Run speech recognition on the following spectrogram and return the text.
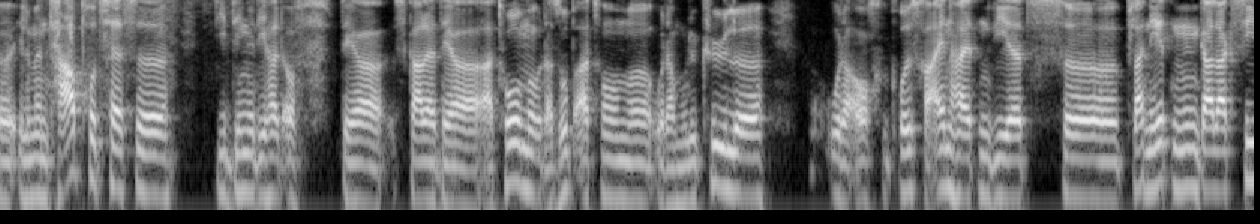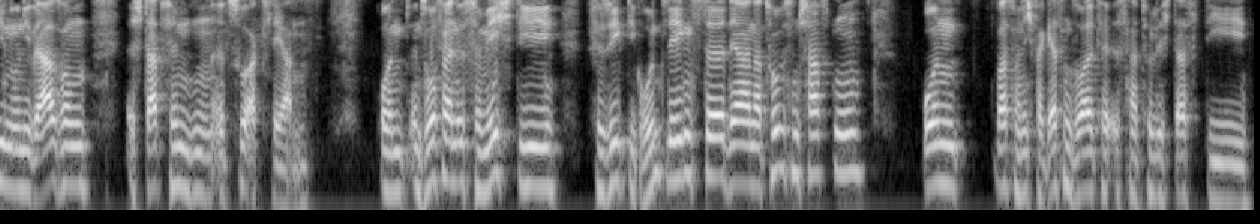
äh, Elementarprozesse, die Dinge, die halt auf der Skala der Atome oder Subatome oder Moleküle oder auch größere Einheiten wie jetzt äh, Planeten, Galaxien, Universum äh, stattfinden, äh, zu erklären. Und insofern ist für mich die Physik die grundlegendste der Naturwissenschaften. Und was man nicht vergessen sollte, ist natürlich, dass die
